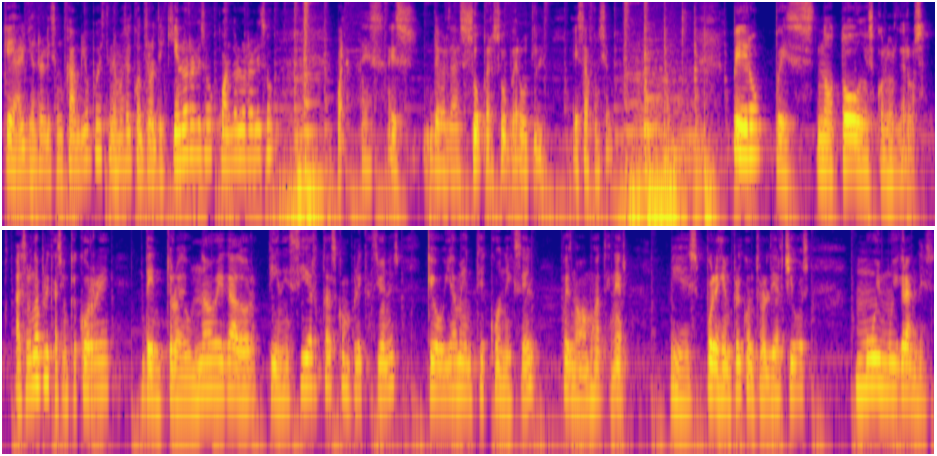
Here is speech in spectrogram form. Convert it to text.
que alguien realice un cambio, pues tenemos el control de quién lo realizó, cuándo lo realizó. Bueno, es, es de verdad súper, súper útil esta función. Pero pues no todo es color de rosa. Al ser una aplicación que corre dentro de un navegador, tiene ciertas complicaciones que obviamente con Excel pues no vamos a tener. Y es por ejemplo el control de archivos muy muy grandes.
